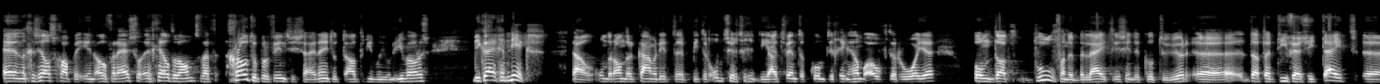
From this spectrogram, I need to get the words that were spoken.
En gezelschappen in Overijssel en Gelderland, wat grote provincies zijn, in totaal 3 miljoen inwoners, die krijgen niks. Nou, onder andere Kamerlid uh, Pieter Omtzigt, die uit Twente komt, die ging helemaal over de rooien omdat doel van het beleid is in de cultuur uh, dat er diversiteit uh,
